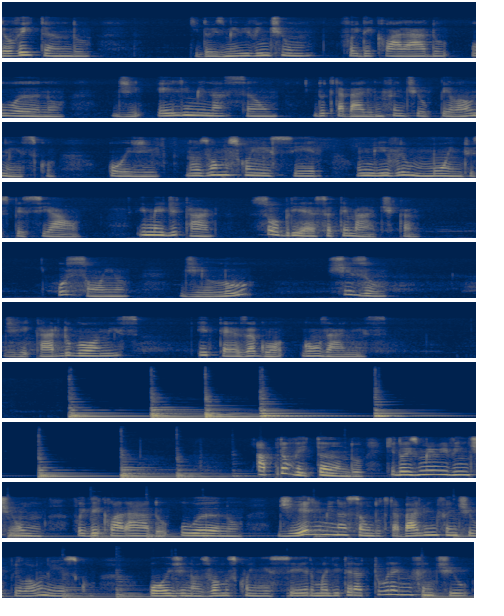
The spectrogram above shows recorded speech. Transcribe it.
aproveitando que 2021 foi declarado o ano de eliminação do trabalho infantil pela Unesco, hoje nós vamos conhecer um livro muito especial e meditar sobre essa temática. O sonho de Lu Xizu, de Ricardo Gomes e Tesa Gonzalez. Aproveitando que 2021 foi declarado o ano de eliminação do trabalho infantil pela Unesco, hoje nós vamos conhecer uma literatura infantil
